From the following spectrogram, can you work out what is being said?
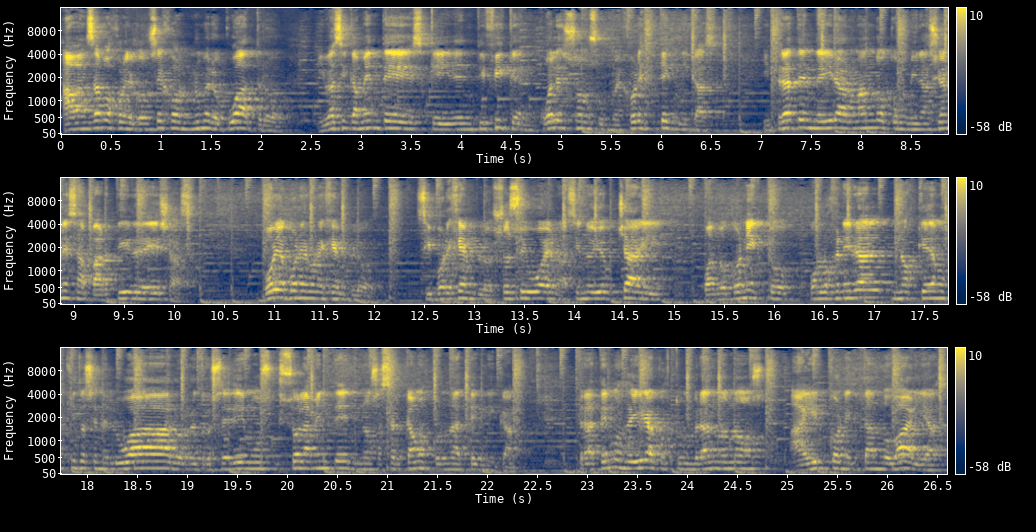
Avanzamos con el consejo número 4 y básicamente es que identifiquen cuáles son sus mejores técnicas y traten de ir armando combinaciones a partir de ellas. Voy a poner un ejemplo. Si por ejemplo yo soy bueno haciendo chagi, cuando conecto, por lo general nos quedamos quietos en el lugar o retrocedemos y solamente nos acercamos con una técnica. Tratemos de ir acostumbrándonos a ir conectando varias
